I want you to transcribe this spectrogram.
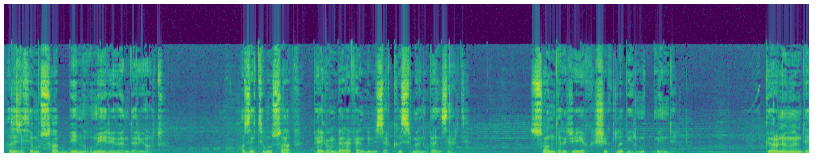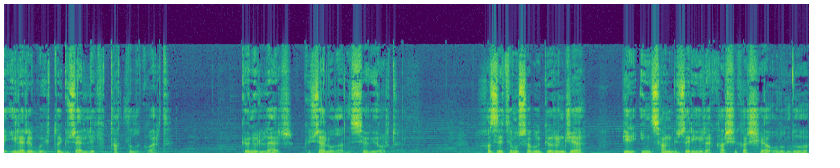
Hazreti Musab bin Umeyr'i gönderiyordu. Hazreti Musab, Peygamber Efendimiz'e kısmen benzerdi. Son derece yakışıklı bir mümindi. Görünümünde ileri boyutta güzellik, tatlılık vardı. Gönüller güzel olanı seviyordu. Hazreti Musab'ı görünce bir insan güzeliyle karşı karşıya olunduğu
